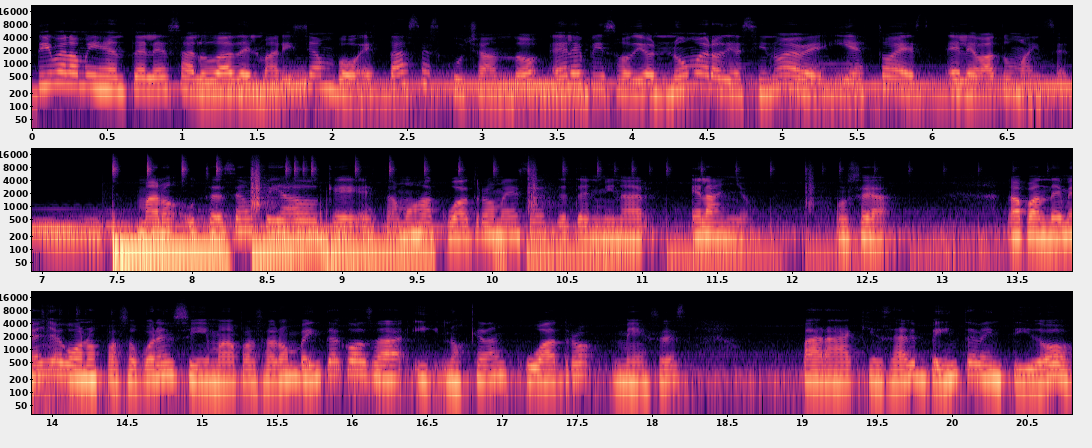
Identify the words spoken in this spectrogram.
Dímelo mi gente, les saluda Del Bo. Estás escuchando el episodio número 19 y esto es Eleva tu Mindset. Mano, ustedes se han fijado que estamos a cuatro meses de terminar el año. O sea, la pandemia llegó, nos pasó por encima, pasaron 20 cosas y nos quedan cuatro meses para que sea el 2022.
